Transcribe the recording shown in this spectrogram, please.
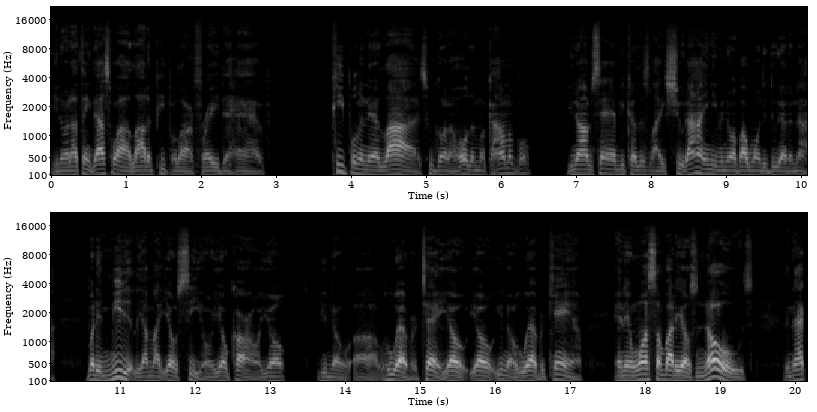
You know, and I think that's why a lot of people are afraid to have people in their lives who're to hold them accountable. You know what I'm saying? Because it's like, shoot, I ain't even know if I wanted to do that or not. But immediately I'm like, yo, C, or yo, Karl, or yo, you know, uh, whoever, Tay, yo, yo, you know, whoever, Cam. And then once somebody else knows, then that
